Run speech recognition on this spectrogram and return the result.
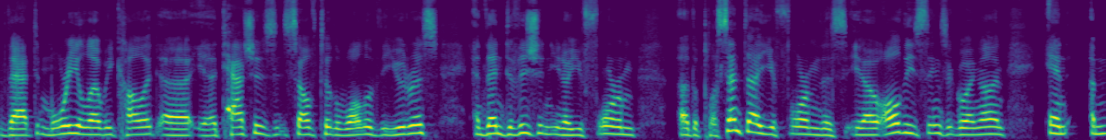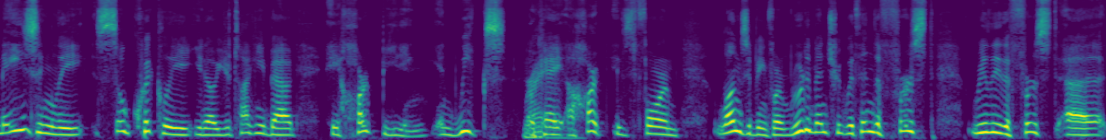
that morula, we call it, uh, it attaches itself to the wall of the uterus, and then division. You know, you form uh, the placenta, you form this. You know, all these things are going on, and amazingly, so quickly, you know, you're talking about a heart beating in weeks. Okay, right. a heart is formed, lungs are being formed, rudimentary within the first, really the first uh,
